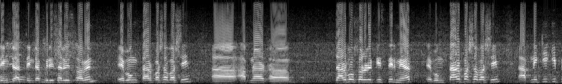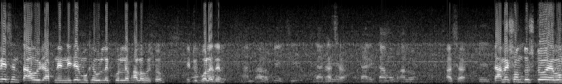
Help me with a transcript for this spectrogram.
তিনটা তিনটা ফ্রি সার্ভিস পাবেন এবং তার পাশাপাশি আপনার চার বছরের কিস্তির মেয়াদ এবং তার পাশাপাশি আপনি কি কি পেয়েছেন তাও আপনি নিজের মুখে উল্লেখ করলে ভালো হতো একটু বলে দেন আমি ভালো পেয়েছি আচ্ছা। গাড়ির গাড়ির দামও ভালো আচ্ছা দামে সন্তুষ্ট এবং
